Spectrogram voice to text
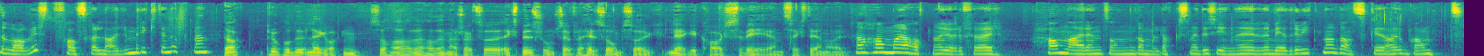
Det var visst falsk alarm, riktignok, men Ja, Apropos legevakten, så hadde, jeg nær sagt, så ekspedisjonssjef fra Helse og Omsorg, lege Carl Sveen, 61 år. ja, Han har jeg hatt med å gjøre før. Han er en sånn gammeldags medisiner, bedrevitende og ganske arrogant.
